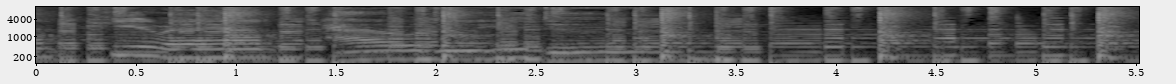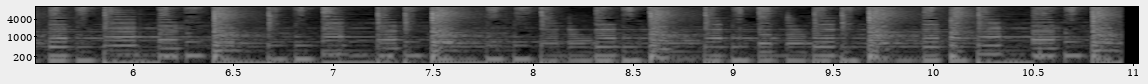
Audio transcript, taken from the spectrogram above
I'm here and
